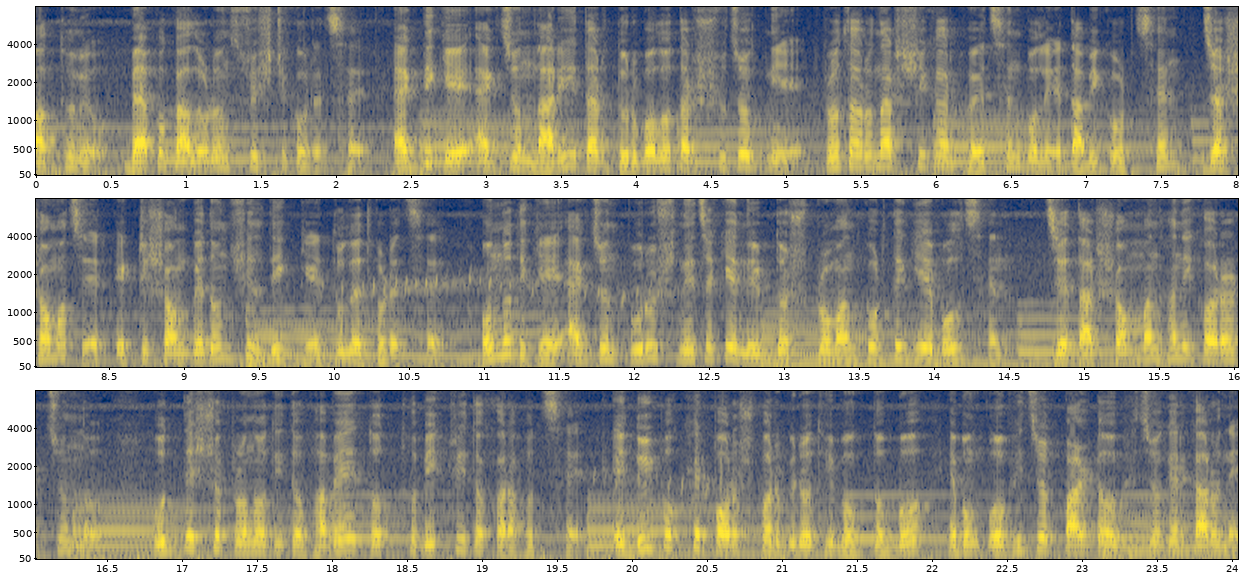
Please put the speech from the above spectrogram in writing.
মাধ্যমেও ব্যাপক আলোড়ন সৃষ্টি করেছে। একদিকে একজন নারী তার দুর্বলতার সুযোগ নিয়ে প্রতারণার শিকার হয়েছেন বলে দাবি করছেন, যা সমাজের একটি সংবেদনশীল দিককে তুলে ধরেছে। অন্যদিকে একজন পুরুষ নিজেকে নির্দোষ প্রমাণ করতে গিয়ে বলছেন যে তার সম্মানহানি করার জন্য উদ্দেশ্য প্রণোদিতভাবে তথ্য বিকৃত করা হচ্ছে। এই দুই পক্ষের পরস্পর বিরোধী বক্তব্য এবং অভিযোগ পাল্টা অভিযোগের কারণে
